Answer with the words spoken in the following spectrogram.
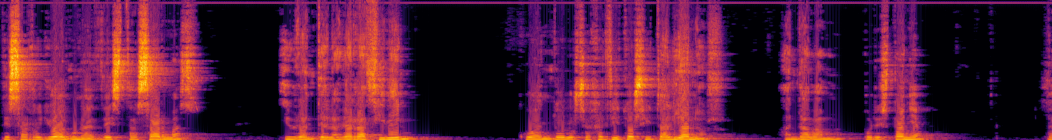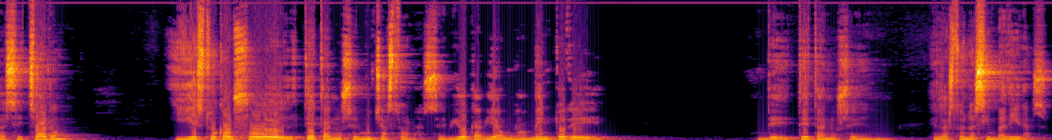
desarrolló algunas de estas armas y durante la guerra civil cuando los ejércitos italianos andaban por España, las echaron y esto causó el tétanos en muchas zonas. Se vio que había un aumento de, de tétanos en, en las zonas invadidas.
